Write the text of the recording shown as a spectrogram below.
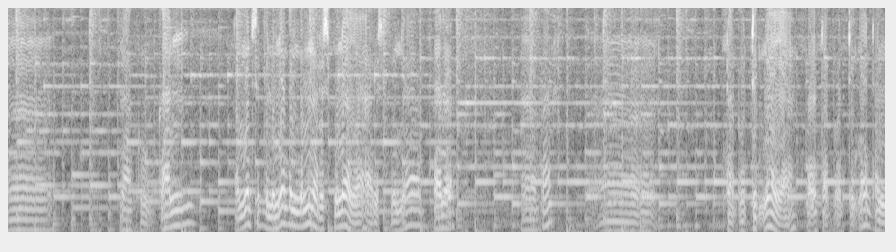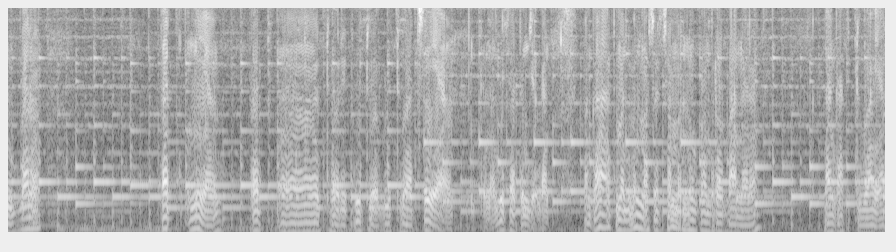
eh, lakukan namun sebelumnya teman-teman harus punya ya harus punya file apa eh, dapodiknya ya file dapodiknya dan file pad ini ya pad eh, 2022C ya. Itu nanti saya tunjukkan. Maka teman-teman masuk saja menu kontrol panel langkah kedua ya.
